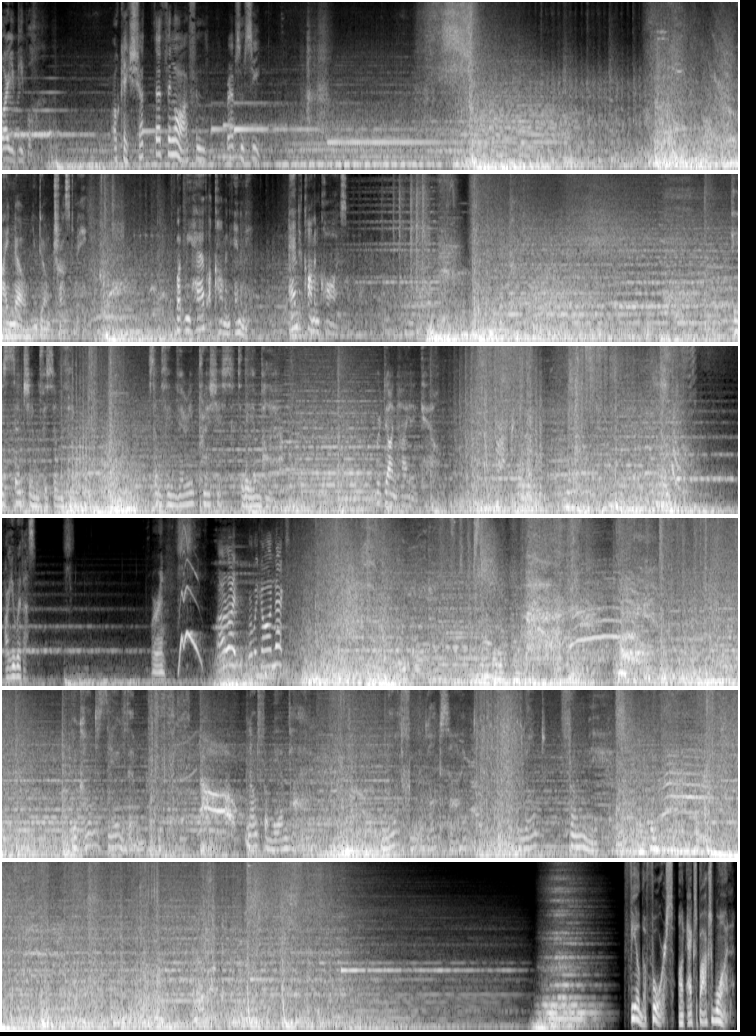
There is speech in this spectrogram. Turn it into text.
are you people? Okay, shut that thing off and grab some seat. I know you don't trust me. But we have a common enemy and a common cause. He's searching for something. Something very precious to the Empire. We're done hiding, Cal. Are you with us? We're in. All right, where we going next? You can't save them. No! Not from the Empire. Not from the dark side. Not from me. Feel the Force on Xbox One.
